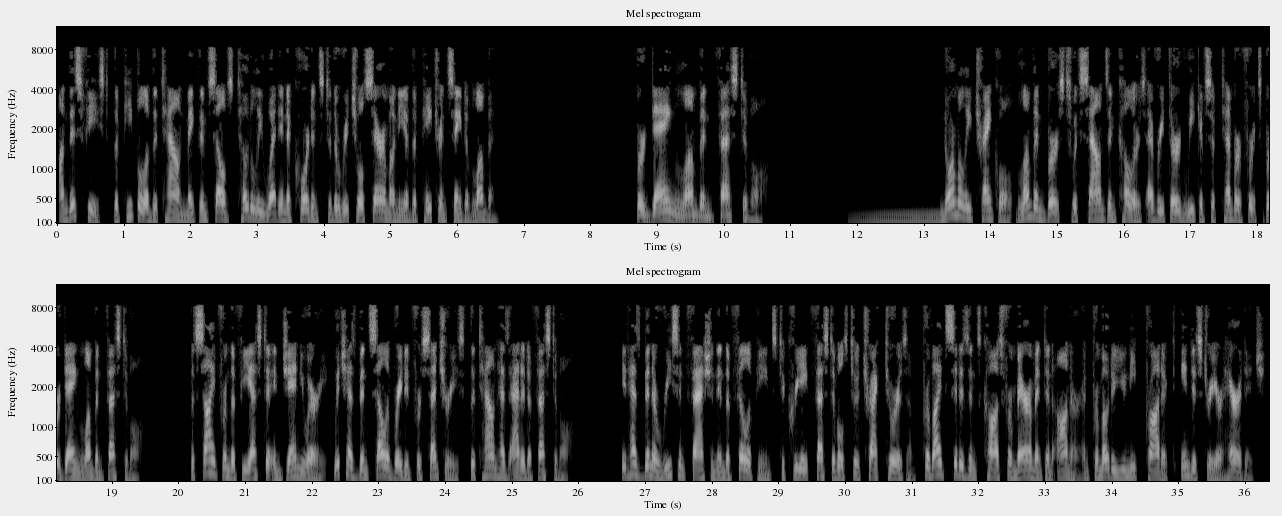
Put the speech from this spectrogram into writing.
On this feast, the people of the town make themselves totally wet in accordance to the ritual ceremony of the patron saint of Lumban. Burdang Lumban Festival Normally tranquil, Lumban bursts with sounds and colors every third week of September for its Burdang Lumban Festival. Aside from the fiesta in January, which has been celebrated for centuries, the town has added a festival. It has been a recent fashion in the Philippines to create festivals to attract tourism, provide citizens cause for merriment and honor and promote a unique product, industry or heritage.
